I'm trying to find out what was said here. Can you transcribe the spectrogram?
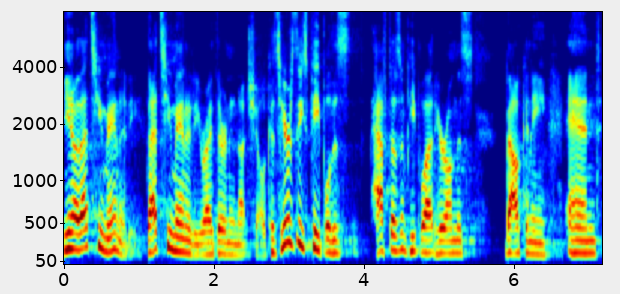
you know, that's humanity. That's humanity right there in a nutshell. Because here's these people, this half dozen people out here on this balcony and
